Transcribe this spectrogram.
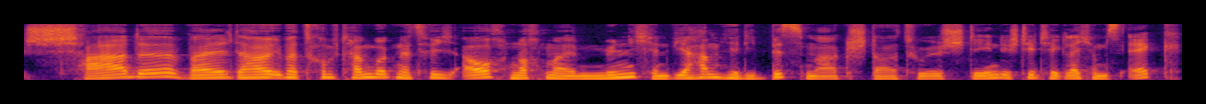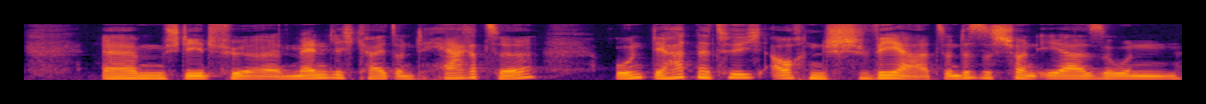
schade, weil da übertrumpft Hamburg natürlich auch nochmal München. Wir haben hier die Bismarck-Statue stehen. Die steht hier gleich ums Eck. Ähm, steht für Männlichkeit und Härte. Und der hat natürlich auch ein Schwert. Und das ist schon eher so ein,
